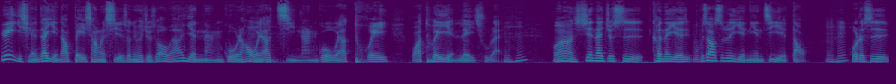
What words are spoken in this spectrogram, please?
因为以前在演到悲伤的戏的时候，你会觉得说，哦，我要演难过，然后我要挤难过，我要推，我要推眼泪出来。嗯哼，我想现在就是可能也我不知道是不是也年纪也到，嗯哼，或者是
